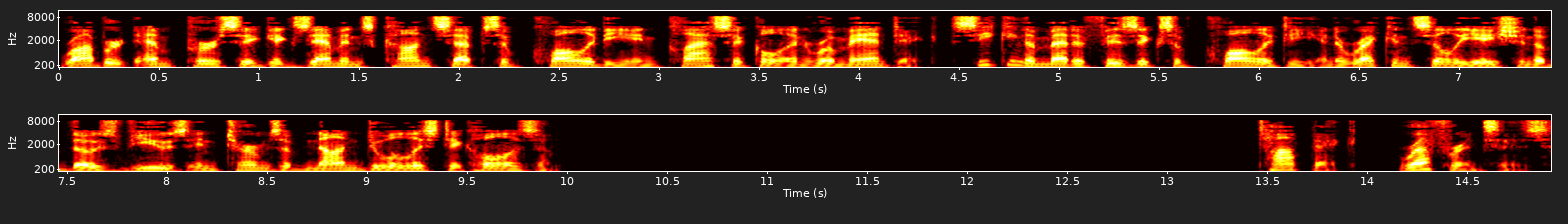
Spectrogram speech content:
Robert M. Pirsig examines concepts of quality in classical and romantic, seeking a metaphysics of quality and a reconciliation of those views in terms of non-dualistic holism. References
